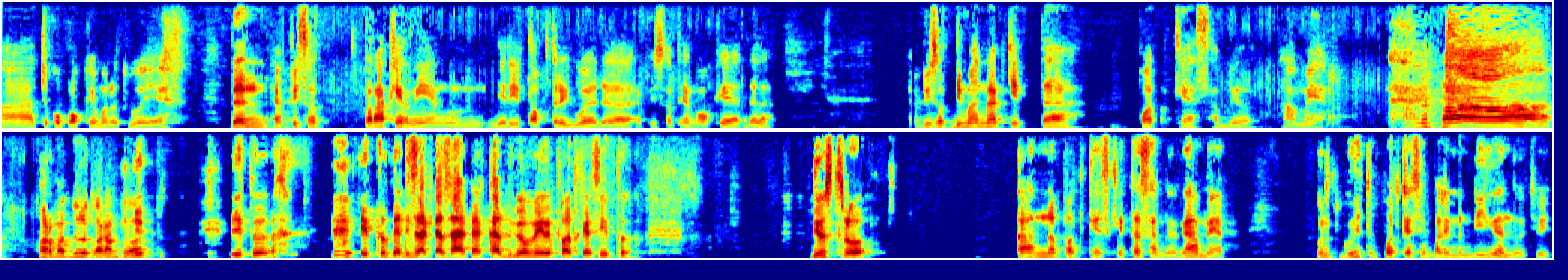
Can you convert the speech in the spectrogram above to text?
uh, cukup oke okay menurut gue ya dan episode terakhir nih yang jadi top 3 gue adalah episode yang oke okay adalah episode di mana kita podcast sambil ngamer. Hormat dulu ke orang tua. Itu, itu, itu gak disangka-sangka kan gue pilih podcast itu. Justru karena podcast kita sambil ngamer, menurut gue itu podcast yang paling mendingan loh cuy.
